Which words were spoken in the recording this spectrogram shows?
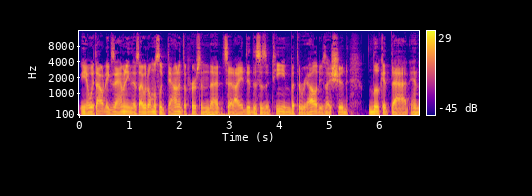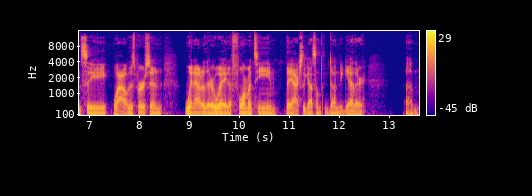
you know without examining this i would almost look down at the person that said i did this as a team but the reality is i should look at that and see wow this person went out of their way to form a team. They actually got something done together um,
